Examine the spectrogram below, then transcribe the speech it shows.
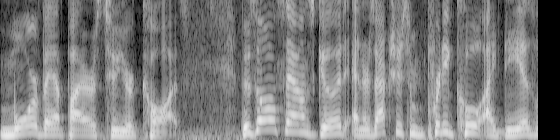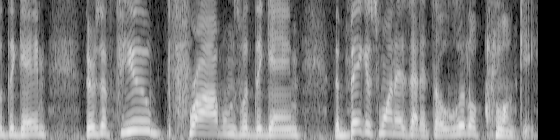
more vampires to your cause. This all sounds good, and there's actually some pretty cool ideas with the game. There's a few problems with the game. The biggest one is that it's a little clunky.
